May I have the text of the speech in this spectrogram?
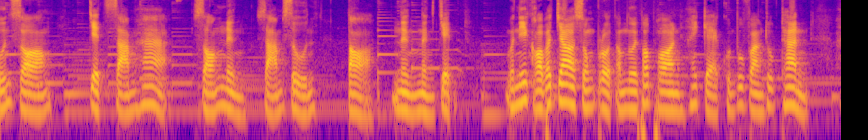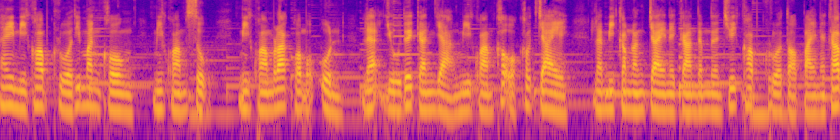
02 735 2130 ต่อ 117 วันนี้ขอพระเจ้าทรงโปรดอำนวยพระพรให้แก่คุณผู้ฟังทุกท่าน ให้มีครอบครัวที่มั่นคง มีความสุข มีความรักความอบอุ่น และอยู่ด้วยกันอย่างมีความเข้าอกเข้าใจ และมีกำลังใจในการดำเนินชีวิตครอบครัวต่อไปนะครับ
